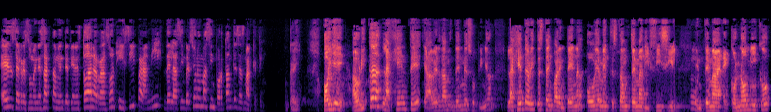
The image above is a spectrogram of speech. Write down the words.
Ese es el resumen, exactamente, tienes toda la razón. Y sí, para mí, de las inversiones más importantes es marketing. Ok. Oye, ahorita la gente, a ver, denme su opinión. La gente ahorita está en cuarentena, obviamente está un tema difícil, en tema económico,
